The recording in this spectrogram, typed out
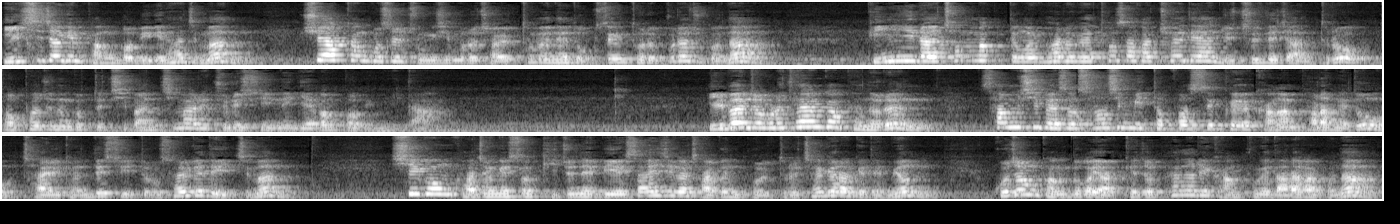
일시적인 방법이긴 하지만 취약한 곳을 중심으로 절토면에 녹생토를 뿌려주거나 비닐이나 천막 등을 활용해 토사가 최대한 유출되지 않도록 덮어주는 것도 집안 침하를 줄일 수 있는 예방법입니다. 일반적으로 태양광 패널은 30에서 40m/s의 강한 바람에도 잘 견딜 수 있도록 설계되어 있지만 시공 과정에서 기존에 비해 사이즈가 작은 볼트를 체결하게 되면 고정 강도가 약해져 패널이 강풍에 날아가거나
